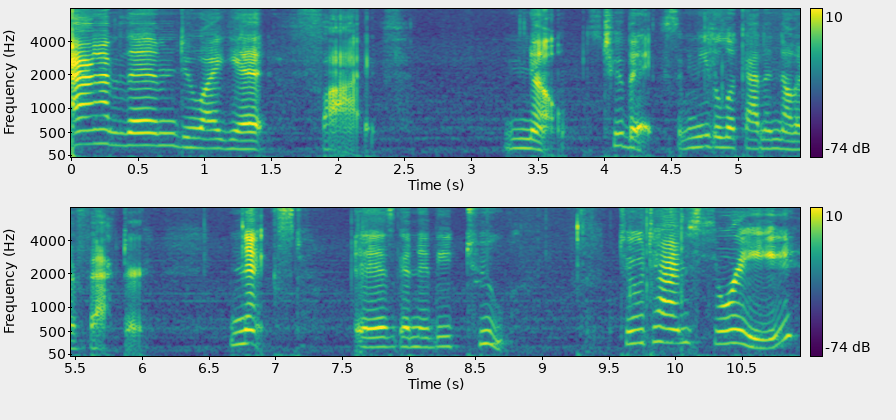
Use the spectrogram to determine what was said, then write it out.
add them, do I get 5? No, it's too big. So we need to look at another factor. Next is going to be 2. 2 times 3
